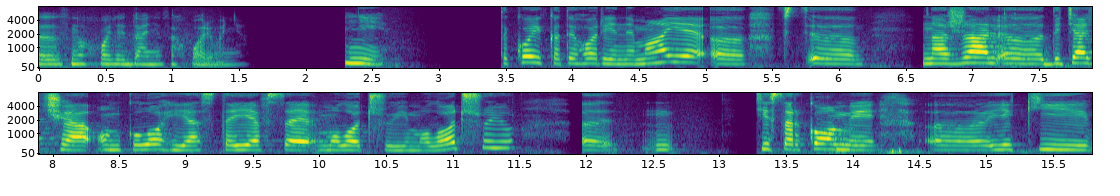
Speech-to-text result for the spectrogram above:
е, знаходять дані захворювання? Ні, такої категорії немає. Е, е, На жаль, е, дитяча онкологія стає все молодшою і молодшою. Е, Ті саркоми, е, які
